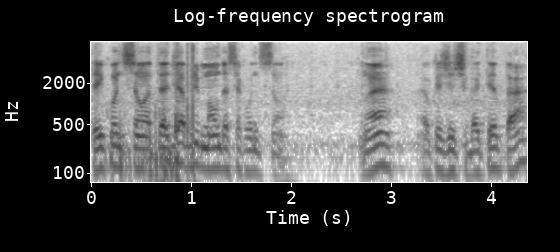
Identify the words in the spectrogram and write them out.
tem condição até de abrir mão dessa condição. Não é? É o que a gente vai tentar.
